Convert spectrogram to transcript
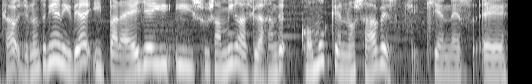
Claro, yo no tenía ni idea y para ella y, sus amigas y la gente, ¿cómo que no sabes quién es eh,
